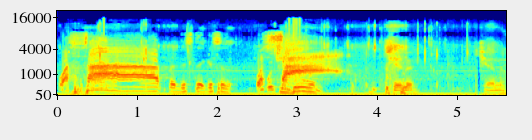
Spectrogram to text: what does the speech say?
What's up? And this nigga says, What's What you up? doing? Chilling, chilling.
